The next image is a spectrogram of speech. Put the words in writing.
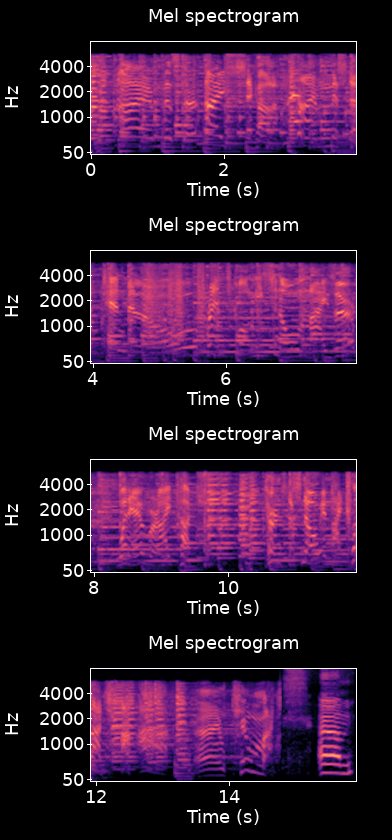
I'm Mr. Icicle. I'm Mr. Ten Below. Friends call me Snow Miser. Whatever I touch turns to snow in my clutch. I'm too much. Um,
